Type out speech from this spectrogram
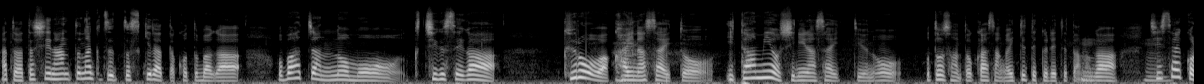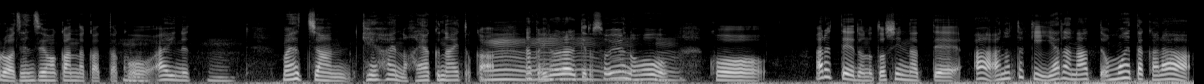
あと私なんとなくずっと好きだった言葉がおばあちゃんのもう口癖が「苦労は買いなさい」と「痛みを知りなさい」っていうのをお父さんとお母さんが言っててくれてたのが、うん。小さい頃は全然分かんなかったこう、うん。アイヌうん。まやちゃん毛生えるの早くないとか、ななんかいろいろあるけどそういうのをこうある程度の年になってああの時嫌だなって思えたから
